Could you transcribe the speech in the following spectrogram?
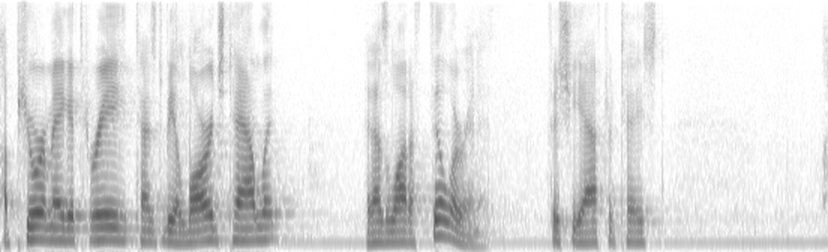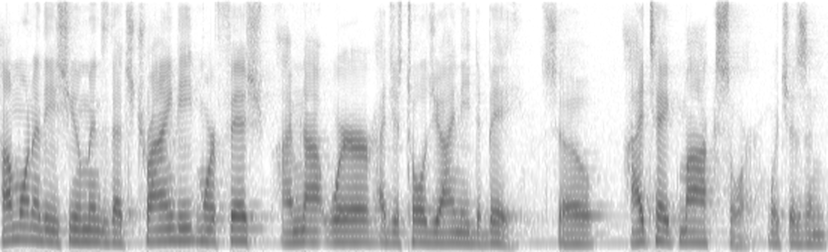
a pure omega-3 it tends to be a large tablet. It has a lot of filler in it, fishy aftertaste. I'm one of these humans that's trying to eat more fish. I'm not where I just told you I need to be. So I take Moxxor, which is, an,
